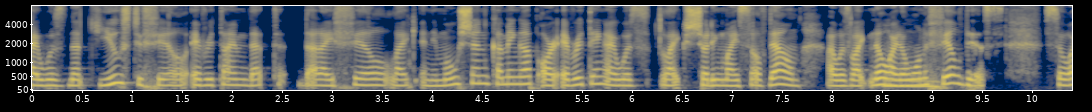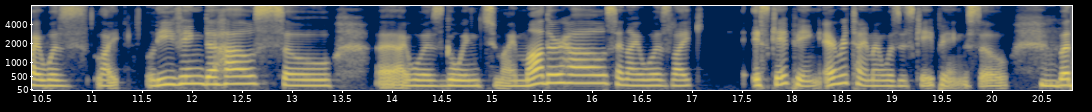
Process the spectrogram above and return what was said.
I was not used to feel every time that that I feel like an emotion coming up or everything I was like shutting myself down. I was like no, mm. I don't want to feel this. So I was like leaving the house. So uh, I was going to my mother house and I was like escaping every time I was escaping. So mm-hmm. but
